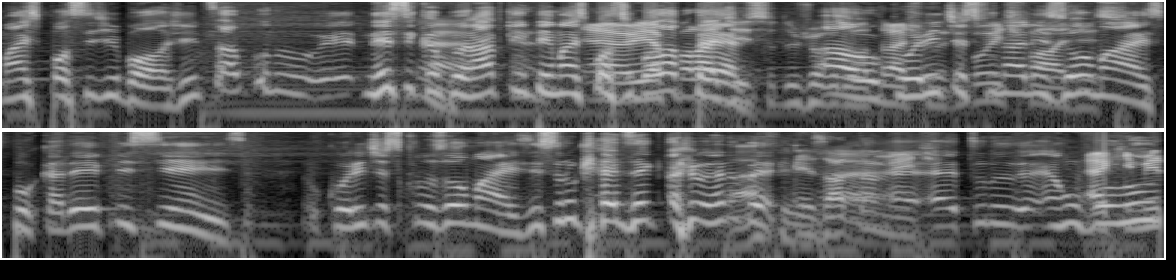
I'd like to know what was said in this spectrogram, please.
mais posse de bola. A gente sabe quando, nesse campeonato, quem tem mais É, posse de bola perde. disso do jogo Ah, do o Corinthians finalizou mais. Pô, cadê a eficiência? O Corinthians cruzou mais. Isso não quer dizer que tá jogando Ah, bem. Exatamente. É, é tudo, é um É volume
